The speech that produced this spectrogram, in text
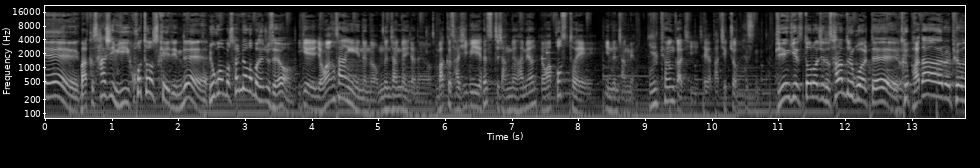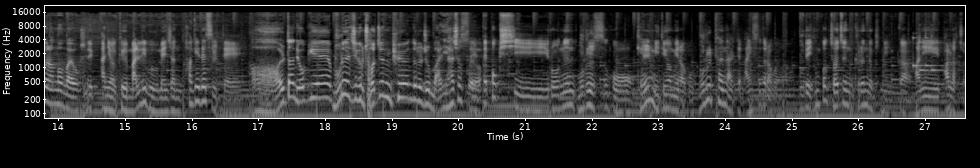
의 마크 42 quarter scale인데 요거 한번 설명 한번 해주세요. 이게 영화상에는 없는 장면이잖아요. 마크 42 퀘스트 장면 하면 영화 포스터에 있는 장면. 물 표현까지 제가 다 직접 했습니다. 비행기에서 떨어지는 사람들 구할 때 그 바다를 표현을 한 건가요 혹시? 근데 아니요, 그 말리부 맨션 파괴됐을 때 아 일단 여기에 물에 지금 젖은 표현들을 좀 많이 하셨어요. 에폭시로는 물을 쓰고 gel medium이라고 물을 표현할 때 많이 쓰더라고요. 물에 흠뻑 젖은 그런 느낌이니까 많이 발랐죠.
